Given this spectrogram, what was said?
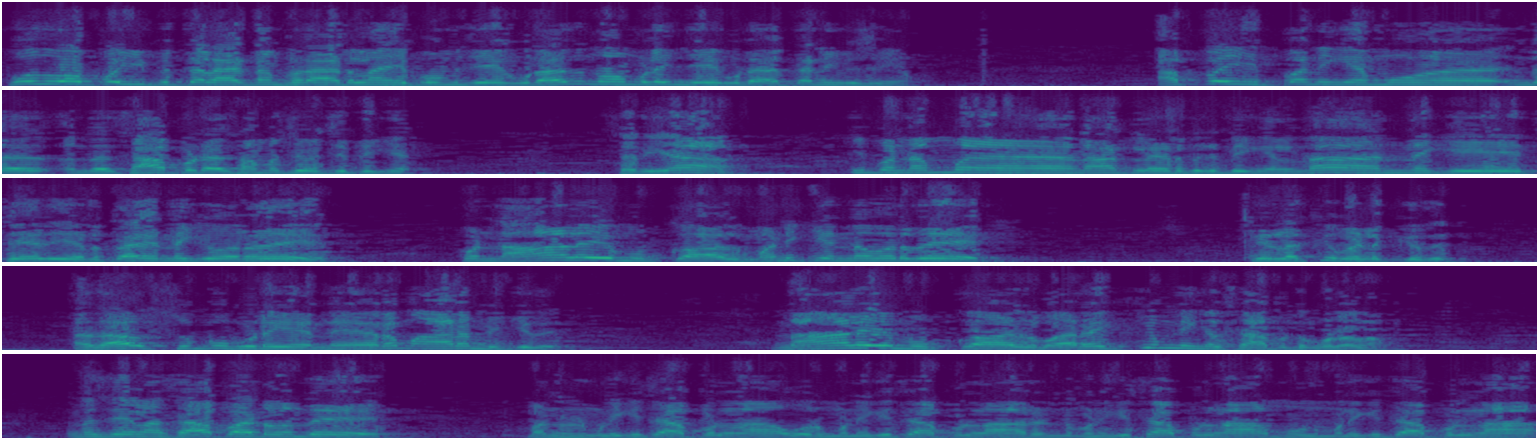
பொதுவாக போய் பித்தல் ஆட்டம் பிராடெல்லாம் எப்பவும் செய்யக்கூடாது நோம்புலையும் செய்யக்கூடாது தனி விஷயம். அப்ப இப்ப நீங்க இந்த இந்த சாப்பிட சமைச்சு வச்சுட்டீங்க. சரியா? இப்ப நம்ம நாட்டில் எடுத்துக்கிட்டீங்கன்னா இன்னைக்கு தேதி எடுத்தா இன்னைக்கு வருது? இப்ப நாளை முக்கால் மணிக்கு என்ன வருது? கிழக்கு வெளுக்குது. அதாவது சுபுகுடைய நேரம் ஆரம்பிக்குது. நாளை முக்கால் வரைக்கும் நீங்கள் சாப்பிட்டுக் கொள்ளலாம். என்ன செய்யலாம்? சாப்பாடு வந்து பன்னெண்டு மணிக்கு சாப்பிடலாம் ஒரு மணிக்கு சாப்பிடலாம் ரெண்டு மணிக்கு சாப்பிடலாம் மூணு மணிக்கு சாப்பிடலாம்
